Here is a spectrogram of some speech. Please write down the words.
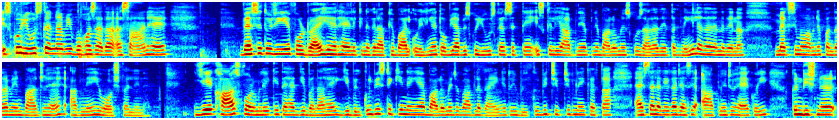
इसको यूज़ करना भी बहुत ज़्यादा आसान है। वैसे तो जी ये फॉर ड्राई हेयर है, लेकिन अगर आपके बाल ऑयली हैं तो भी आप इसको यूज़ कर सकते हैं। इसके लिए आपने अपने बालों में इसको ज़्यादा देर तक नहीं लगा रहने देना। मैक्सिमम आपने पंद्रह मिनट बाद जो है, आपने ये वॉश कर लेना है। ये ख़ास फॉर्मूले के तहत ये बना है। ये बिल्कुल भी स्टिकी नहीं है। बालों में जब आप लगाएँगे तो ये बिल्कुल भी चिप चिप नहीं करता। ऐसा लगेगा जैसे आपने जो है कोई कंडीशनर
